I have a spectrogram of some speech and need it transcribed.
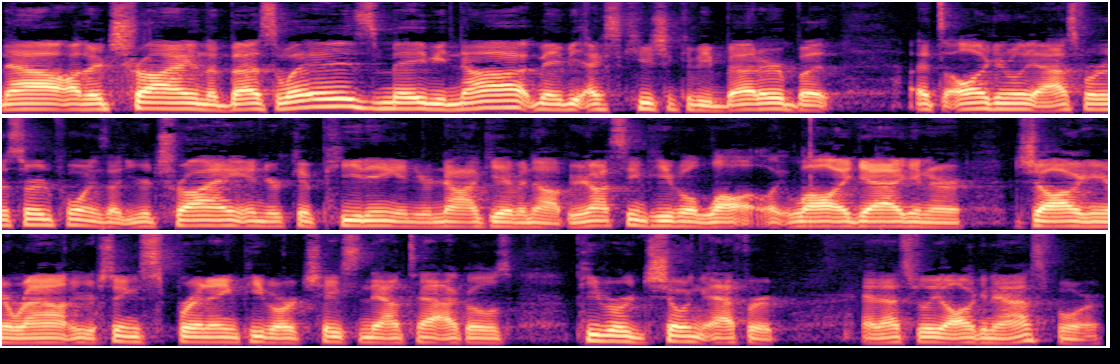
Now, are they trying the best ways? Maybe not. Maybe execution could be better, but it's all I can really ask for at a certain point is that you're trying and you're competing and you're not giving up. You're not seeing people like lollygagging or jogging around. You're seeing sprinting. People are chasing down tackles. People are showing effort, and that's really all I can ask for.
